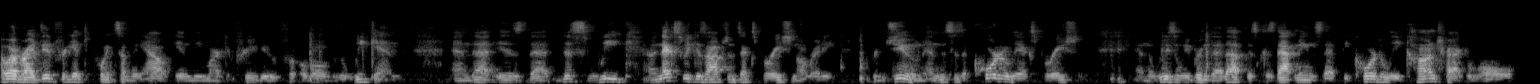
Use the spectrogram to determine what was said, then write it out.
However, I did forget to point something out in the market preview for over the weekend, and that is that this week, uh, next week is options expiration already for June, and this is a quarterly expiration. And the reason we bring that up is because that means that the quarterly contract roll,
